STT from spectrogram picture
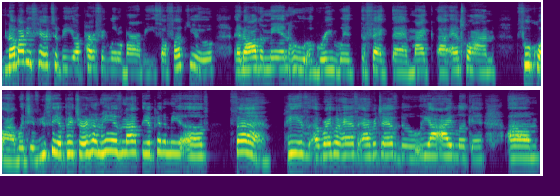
nobody's here to be your perfect little Barbie. So fuck you and all the men who agree with the fact that Mike uh, Antoine Fuqua, which if you see a picture of him, he is not the epitome of fine. He is a regular ass, average ass dude. He alright looking. Um,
